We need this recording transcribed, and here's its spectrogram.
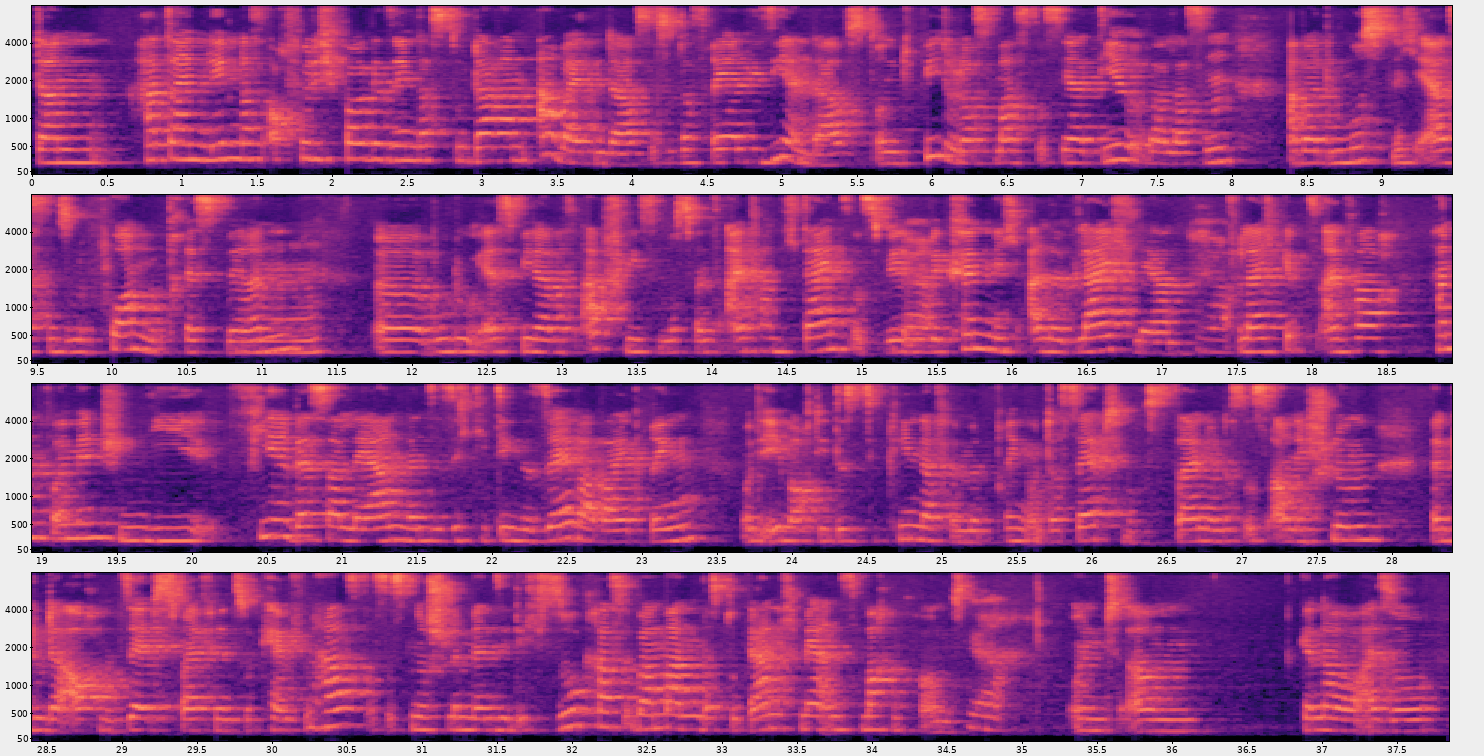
dann hat dein Leben das auch für dich vorgesehen, dass du daran arbeiten darfst, dass du das realisieren darfst. Und wie du das machst, ist ja dir überlassen, aber du musst nicht erst in so eine Form gepresst werden. Mhm äh, wo du erst wieder was abschließen musst, wenn es einfach nicht deins ist. Wir, ja. wir können nicht alle gleich lernen. Ja. Vielleicht gibt es einfach Handvoll Menschen, die viel besser lernen, wenn sie sich die Dinge selber beibringen und eben auch die Disziplin dafür mitbringen und das Selbstbewusstsein. Und es ist auch nicht schlimm, wenn du da auch mit Selbstzweifeln zu kämpfen hast. Es ist nur schlimm, wenn sie dich so krass übermannen, dass du gar nicht mehr ins Machen kommst. Ja. Und ähm, genau, also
